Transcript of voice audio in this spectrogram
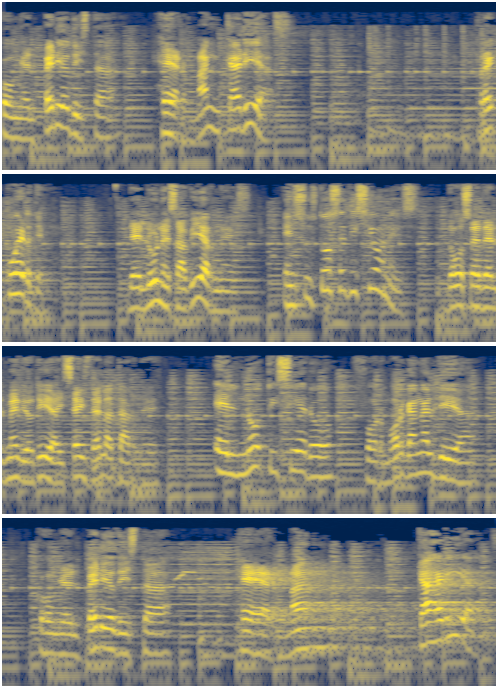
con el periodista Germán Carías. Recuerde, de lunes a viernes, en sus dos ediciones, 12 del mediodía y 6 de la tarde, el noticiero For Morgan al Día con el periodista Germán Carías.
